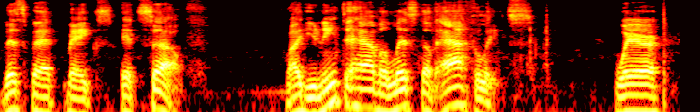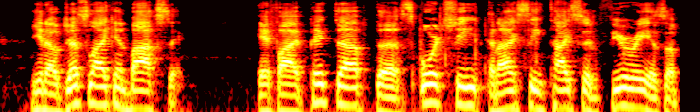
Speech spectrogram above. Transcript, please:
this bet makes itself, right? You need to have a list of athletes where, you know, just like in boxing, if I picked up the sports sheet and I see Tyson Fury as a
